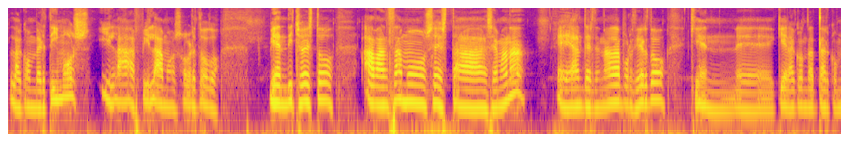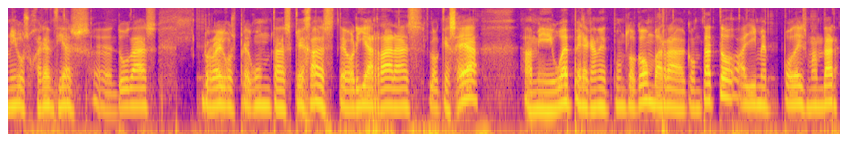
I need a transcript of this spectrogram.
la convertimos y la afilamos sobre todo. Bien, dicho esto, avanzamos esta semana. Eh, antes de nada, por cierto, quien eh, quiera contactar conmigo, sugerencias, eh, dudas, ruegos, preguntas, quejas, teorías raras, lo que sea, a mi web perecanet.com barra contacto. Allí me podéis mandar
